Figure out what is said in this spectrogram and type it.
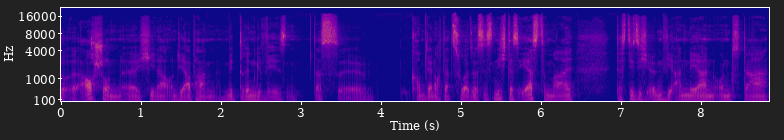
auch schon äh, China und Japan mit drin gewesen. Das äh, kommt ja noch dazu. Also es ist nicht das erste Mal, dass die sich irgendwie annähern und da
